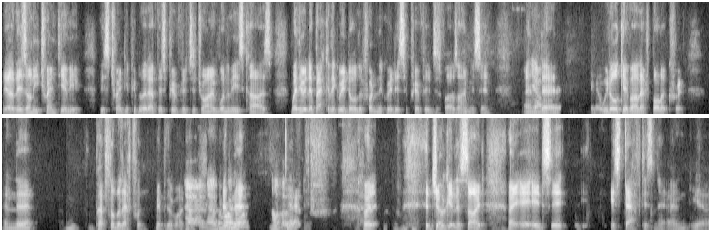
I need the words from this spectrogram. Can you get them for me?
You know, there's only 20 of you. There's 20 people that have this privilege to drive one of these cars. Whether you're at the back of the grid or the front of the grid, it's a privilege as far as I'm concerned. And, Yeah. uh, you know, we'd all give our left bollock for it. And uh, perhaps not the left one, maybe the right No, one. no, the And, right uh, one, not the yeah. left. But joking aside, it's it, it's daft, isn't it? And yeah,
